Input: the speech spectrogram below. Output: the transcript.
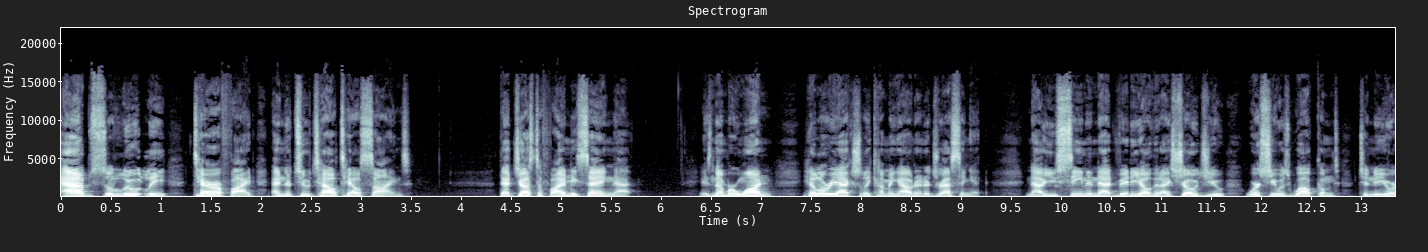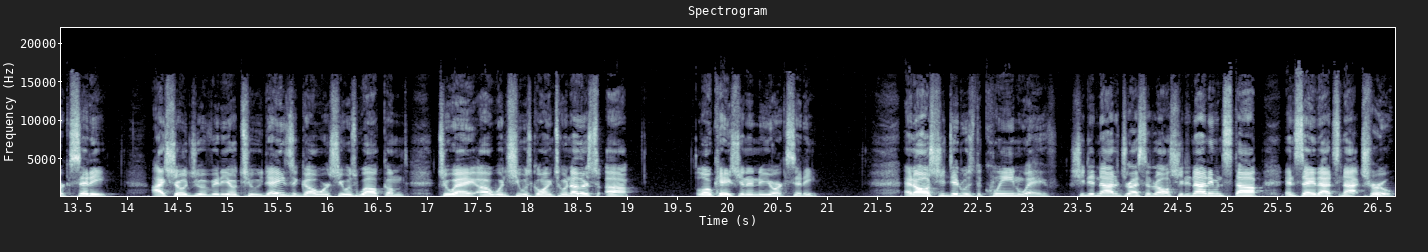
Absolutely terrified. And the two telltale signs that justify me saying that is number one, Hillary actually coming out and addressing it. Now, you've seen in that video that I showed you where she was welcomed to New York City I showed you a video two days ago where she was welcomed to a uh, when she was going to another uh, location in New York City, and all she did was the Queen wave. She did not address it at all. She did not even stop and say that's not true.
